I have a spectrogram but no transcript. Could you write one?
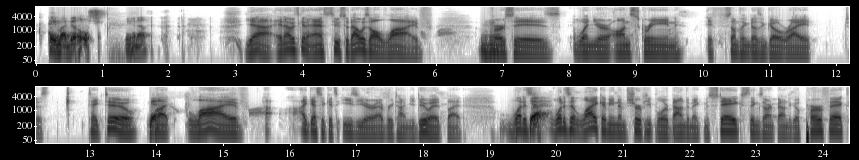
pay my bills you know yeah and i was going to ask too so that was all live mm-hmm. versus when you're on screen if something doesn't go right just take two yeah. but live I, I, guess it gets easier every time you do it but what is yeah. it what is it like i mean i'm sure people are bound to make mistakes things aren't bound to go perfect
